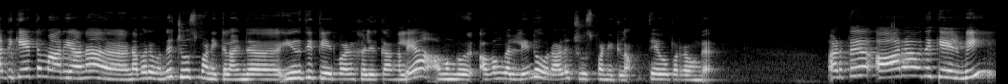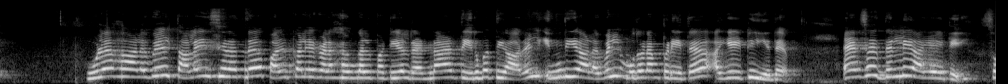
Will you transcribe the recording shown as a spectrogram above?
அதுக்கேற்ற மாதிரியான நபரை வந்து சூஸ் பண்ணிக்கலாம். இந்த இறுதி தேர்வாளர்கள் இருக்காங்க இல்லையா? அவங்க அவங்கள்லேருந்து ஒரு ஆளை சூஸ் பண்ணிக்கலாம். தேவைப்படுறவங்க. அடுத்து ஆறாவது கேள்வி. உலக அளவில் தலை சிறந்த பல்கலைக்கழகங்கள் பட்டியல் ரெண்டாயிரத்தி இருபத்தி ஆறில் இந்திய அளவில் முதலிடம் பிடித்த ஐஐடி எது? ஆன்சர் தில்லி ஐஐடி ஸோ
